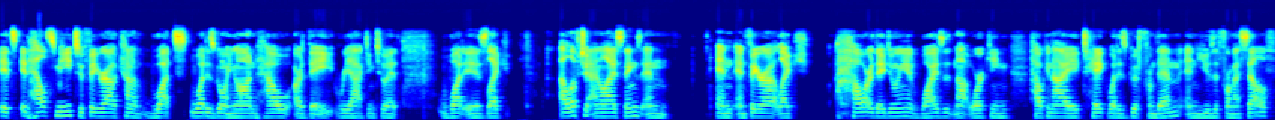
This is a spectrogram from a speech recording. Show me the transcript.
it's it helps me to figure out kind of what what is going on, how are they reacting to it, what is like. I love to analyze things and and and figure out like how are they doing it why is it not working how can i take what is good from them and use it for myself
